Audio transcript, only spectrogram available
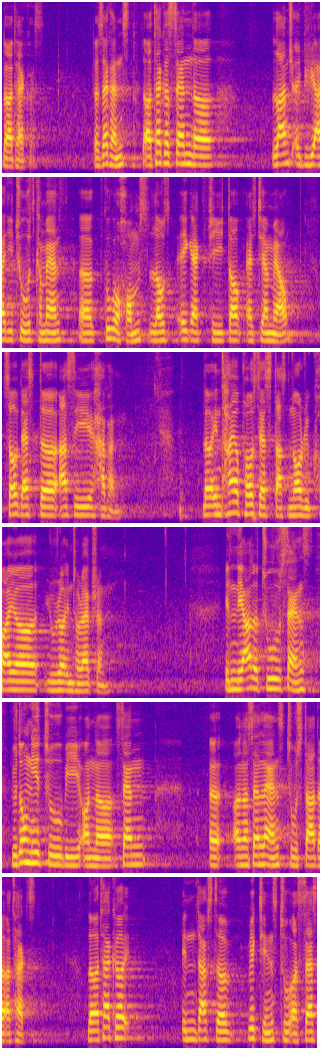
the attackers. The second, the attacker send the launch appid tools command uh, Google Homes loads exp.html. So that's the RC happen. The entire process does not require user interaction. In the other two sense, you don't need to be on the same, uh, on the same lens to start the attacks. The attacker indexes the victims to access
